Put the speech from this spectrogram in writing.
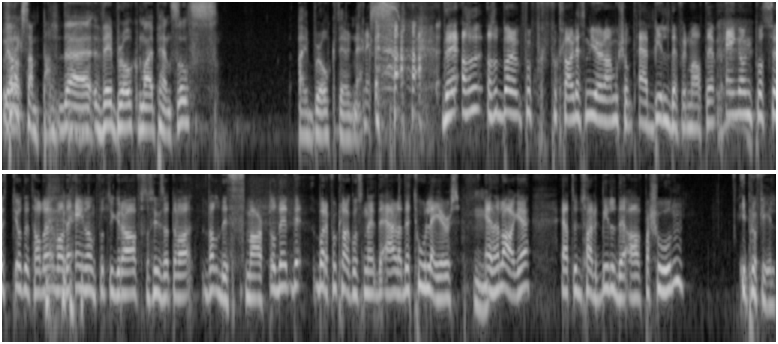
For Ja. eksempel. Det er They broke my pencils. I broke their necks. Det, altså, altså bare for, for, Forklar det som gjør det morsomt, er bildeformatet. En gang på 70-80-tallet var det en eller annen fotograf som syntes at det var veldig smart. Og det, det, bare forklar hvordan det er. da. Det er to layers. Mm. En av laget er at du tar et bilde av personen i profil.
